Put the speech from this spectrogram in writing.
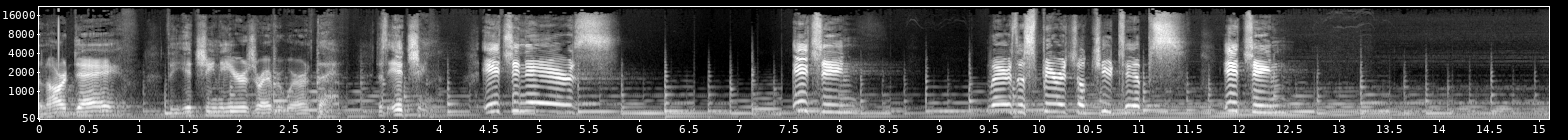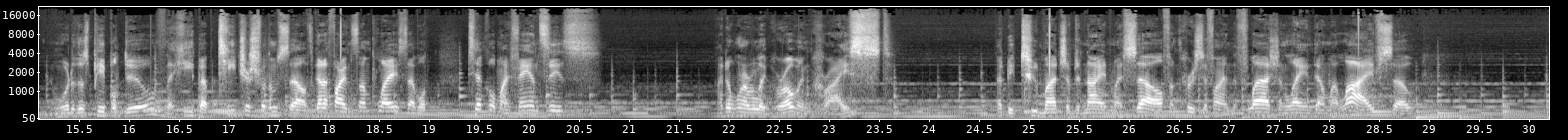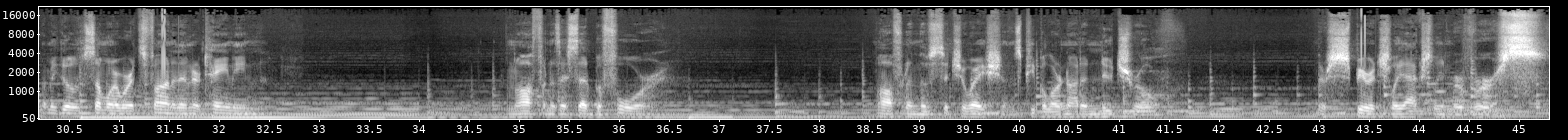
in our day, the itching ears are everywhere, aren't they? Just itching. Itching ears! Itching! There's the spiritual Q tips. Itching. And what do those people do? They heap up teachers for themselves. Got to find some place that will tickle my fancies. I don't want to really grow in Christ. That'd be too much of denying myself and crucifying the flesh and laying down my life. So me go somewhere where it's fun and entertaining. And often, as I said before, often in those situations, people are not in neutral, they're spiritually actually in reverse.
